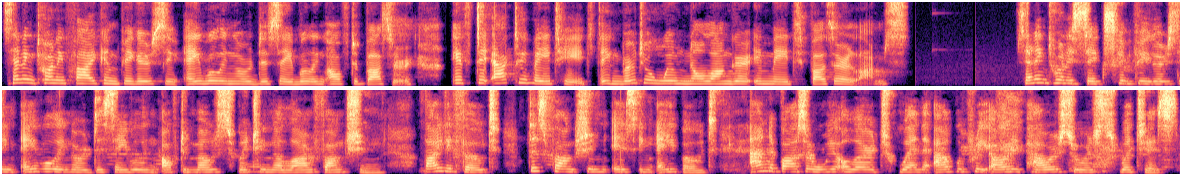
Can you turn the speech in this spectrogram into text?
Setting 25 configures enabling or disabling of the buzzer. If deactivated, the inverter will no longer emit buzzer alarms. Setting 26 configures enabling or disabling of the mode switching alarm function. By default, this function is enabled, and the buzzer will alert when the output priority power source switches.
